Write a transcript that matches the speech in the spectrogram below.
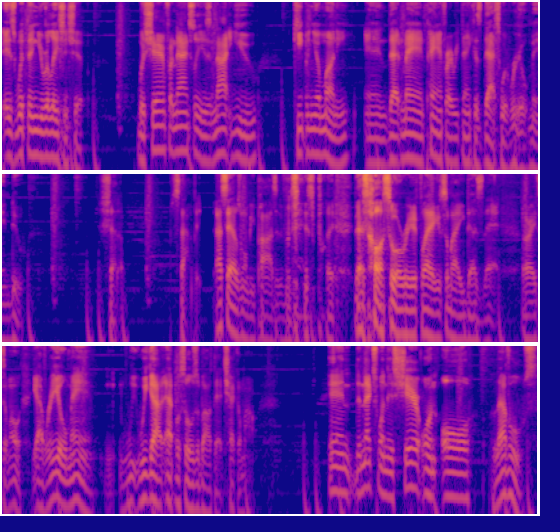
is within your relationship. But sharing financially is not you keeping your money and that man paying for everything because that's what real men do. Shut up. Stop it. I said I was going to be positive with this, but that's also a red flag if somebody does that. All right. So, oh, yeah, real man. We, we got episodes about that. Check them out. And the next one is share on all levels.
